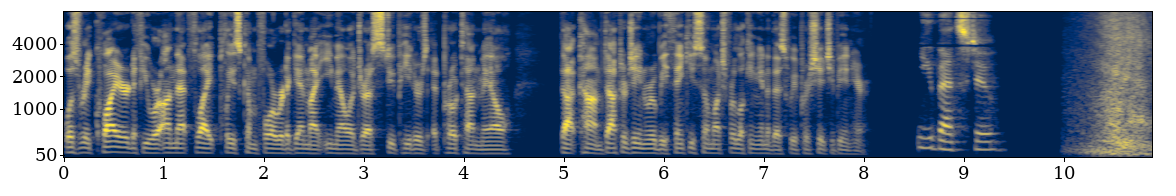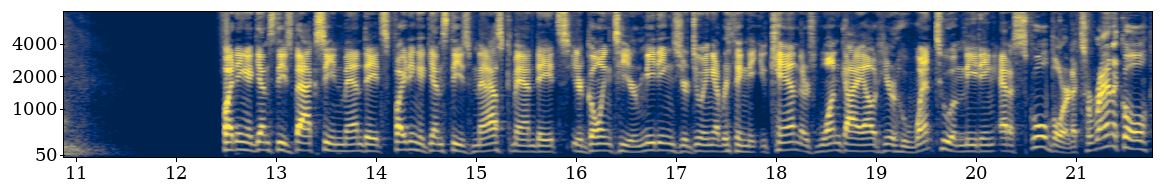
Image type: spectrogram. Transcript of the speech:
was required. If you were on that flight, please come forward. Again, my email address: Stu Peters at protonmail.com. Dr. Jane Ruby, thank you so much for looking into this. We appreciate you being here. You bet, Stu fighting against these vaccine mandates, fighting against these mask mandates. You're going to your meetings, you're doing everything that you can. There's one guy out here who went to a meeting at a school board, a tyrannical,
